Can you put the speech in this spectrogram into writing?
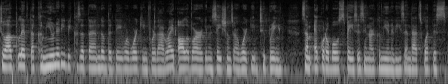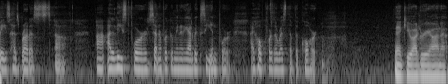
To uplift a community, because at the end of the day, we're working for that, right? All of our organizations are working to bring some equitable spaces in our communities, and that's what this space has brought us uh, uh, at least for Center for Community Advocacy and for, I hope, for the rest of the cohort. Thank you, Adriana.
